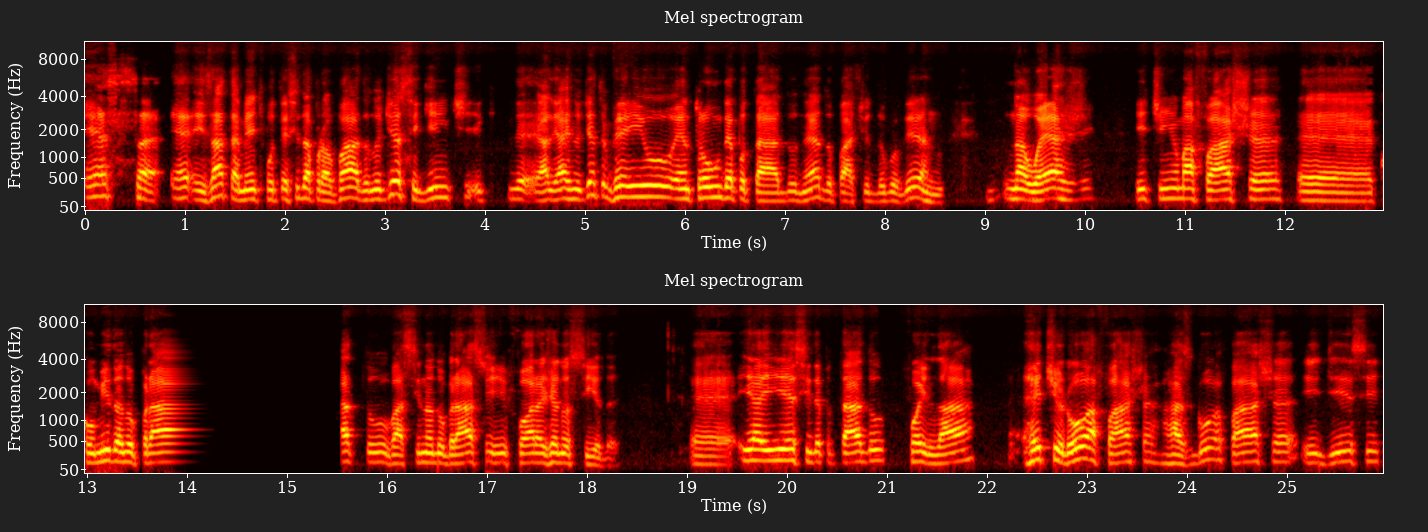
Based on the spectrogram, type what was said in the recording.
essa é exatamente por ter sido aprovado, no dia seguinte, aliás, no dia veio, entrou um deputado né, do partido do governo na UERJ e tinha uma faixa é, comida no prato, vacina no braço e fora genocida. É, e aí esse deputado foi lá, retirou a faixa, rasgou a faixa e disse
